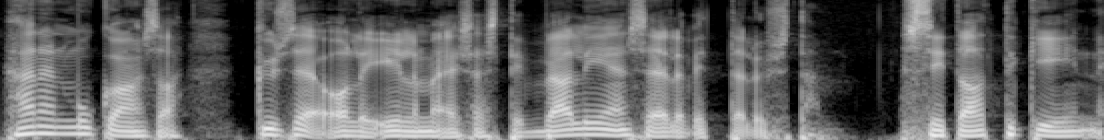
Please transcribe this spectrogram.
Hänen mukaansa kyse oli ilmeisesti välien selvittelystä. Sitaatti kiinni.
